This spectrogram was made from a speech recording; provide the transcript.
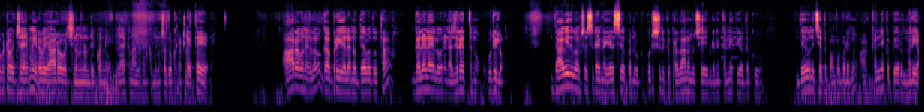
ఒకటో అధ్యాయము ఇరవై ఆరో వచనం నుండి కొన్ని లేఖనాలు కనుక మనం చదువుకున్నట్లయితే ఆరవ నెలలో గబ్రియేలను దేవదూత గలిలయలోని నజరేత్తును ఊరిలో దావీదు వంశస్థుడైన యేసేపు ఒక పురుషునికి ప్రదానము చేయబడిన కన్యక యొద్దకు దేవుని చేత పంపబడను. ఆ కన్యక పేరు మరియం.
